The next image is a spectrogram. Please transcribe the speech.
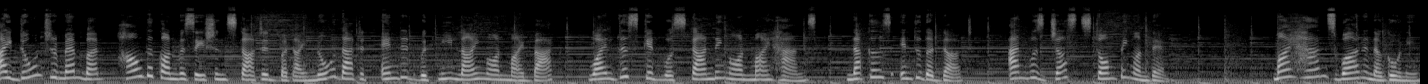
I don't remember how the conversation started, but I know that it ended with me lying on my back while this kid was standing on my hands, knuckles into the dirt, and was just stomping on them. My hands were in agony,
